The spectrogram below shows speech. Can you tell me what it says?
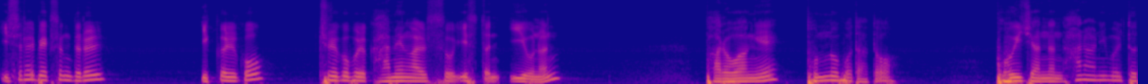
이스라엘 백성들을 이끌고 출굽을 감행할 수 있었던 이유는 바로 왕의 분노보다도 보이지 않는 하나님을 더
